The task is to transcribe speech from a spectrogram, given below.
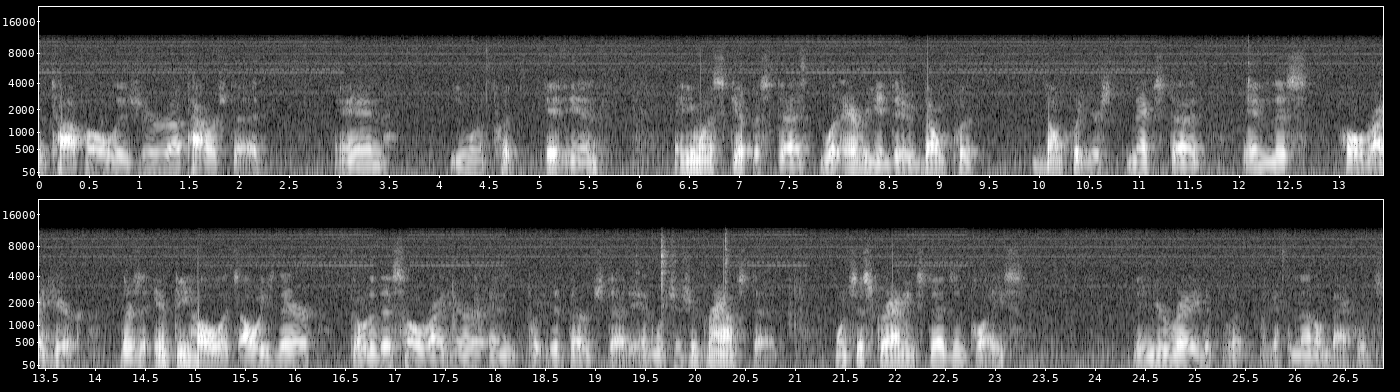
The top hole is your uh, power stud and you want to put it in and you want to skip a stud. Whatever you do, don't put don't put your next stud in this hole right here. There's an empty hole, it's always there. Go to this hole right here and put your third stud in, which is your ground stud. Once this grounding stud's in place, then you're ready to put, I got the nut on backwards.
